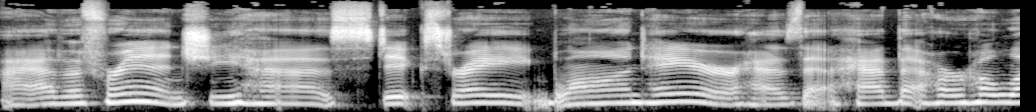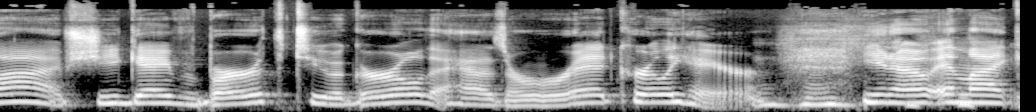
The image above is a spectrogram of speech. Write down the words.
I have a friend, she has stick straight blonde hair, has that had that her whole life. She gave birth to a girl that has red curly hair. Mm-hmm. You know, and like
